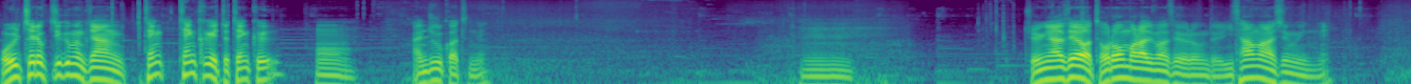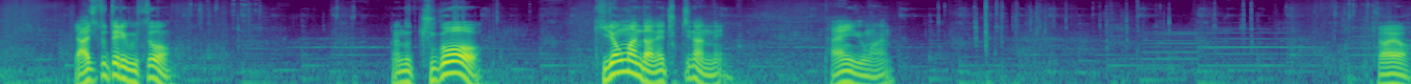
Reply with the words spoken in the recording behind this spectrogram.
올 체력 찍으면 그냥 탱, 탱크겠죠, 탱크? 어. 안 죽을 것 같은데. 음. 조용히 하세요. 더러운 말 하지 마세요, 여러분들. 이상한 말 하시는 분 있네. 야, 아직도 때리고 있어. 야, 너 죽어. 기력만 다네. 죽진 않네. 다행이구만. 좋아요.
